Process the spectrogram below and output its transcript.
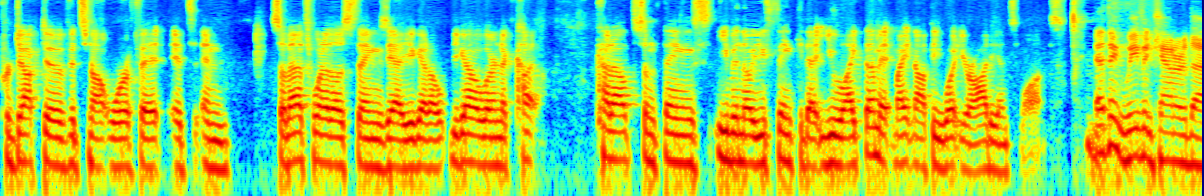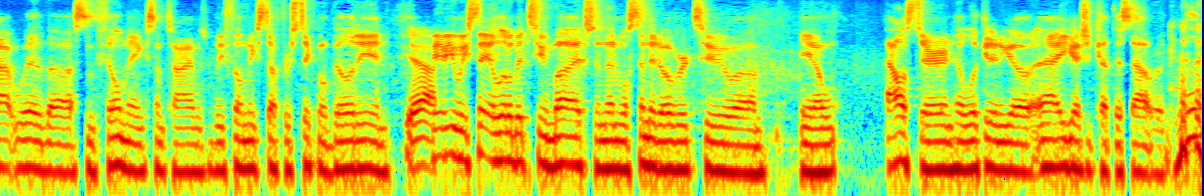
productive. It's not worth it. It's, and so that's one of those things. Yeah. You gotta, you gotta learn to cut, cut out some things, even though you think that you like them, it might not be what your audience wants. I think we've encountered that with uh, some filming sometimes. We'll be filming stuff for Stick Mobility, and Yeah. maybe we say a little bit too much, and then we'll send it over to, um, you know, Alistair, and he'll look at it and go, ah, you guys should cut this out. Like, really?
